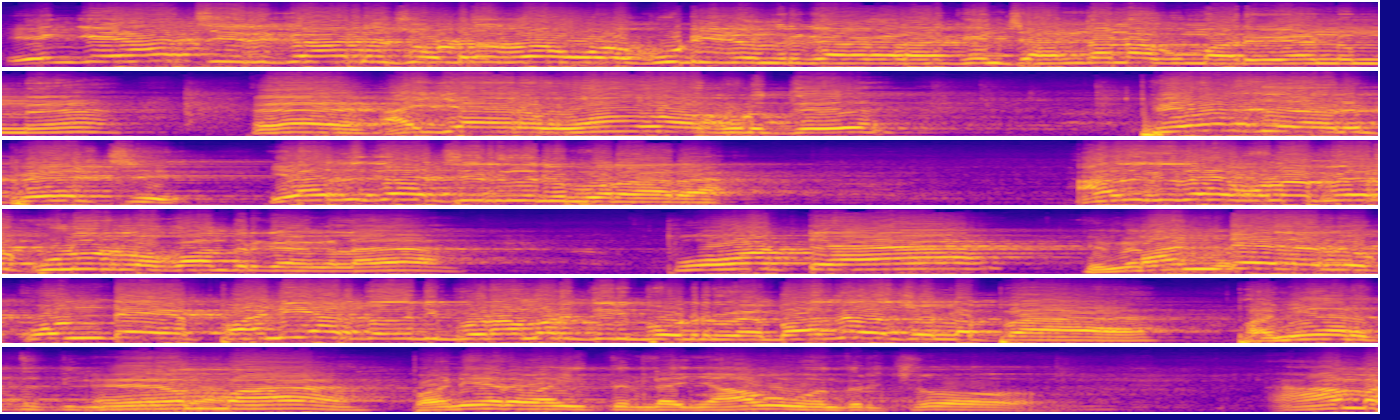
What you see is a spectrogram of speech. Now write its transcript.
எங்கேயாச்சும் இருக்காருன்னு சொல்றதுதான் உங்களை கூட்டிட்டு வந்திருக்காங்களாக்கும் சந்தனகுமார் வேணும்னு. ஐயாயிரம் ஓவா கொடுத்து. பேசுறாரு பேச்சு. எதுக்காச்சும் இருந்துட்டு போறாரா? அதுக்குதான் இவ்வளவு பேர் குளிர்ல உட்காந்துருக்காங்களா போட்ட என்ன? மண்டையில இருக்க கொண்டைய பனியார் தகுதி போற மாதிரி திருப்பி போட்டுருவேன். பதில சொல்லப்பா. பணியாரத்தை ஆமா. பணியாரம் வாங்கி தரல ஞாபகம் வந்துருச்சோ? ஆமா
